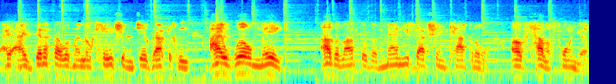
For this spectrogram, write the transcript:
I, I identify with my location and geographically. I will make Adelanto the manufacturing capital of California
